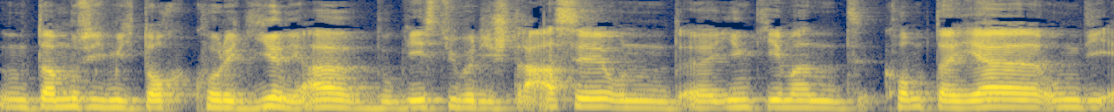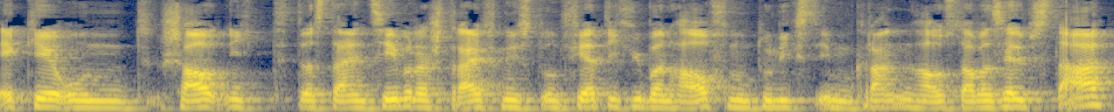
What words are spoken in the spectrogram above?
und da muss ich mich doch korrigieren, ja, du gehst über die Straße und äh, irgendjemand kommt daher um die Ecke und schaut nicht, dass da ein Zebrastreifen ist und fährt dich über den Haufen und du liegst im Krankenhaus. Aber selbst da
